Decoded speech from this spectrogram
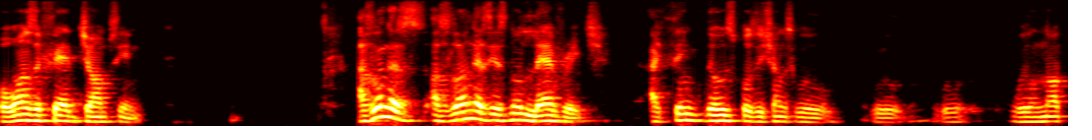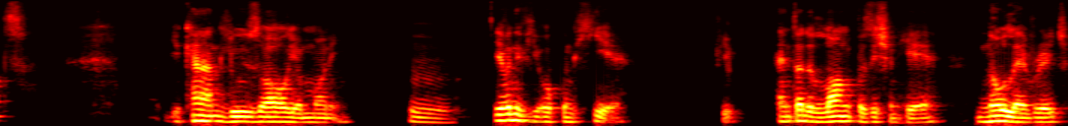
But once the Fed jumps in, as long as as long as there's no leverage, I think those positions will will will will not you can't lose all your money Hmm. even if you opened here, if you enter the long position here, no leverage,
